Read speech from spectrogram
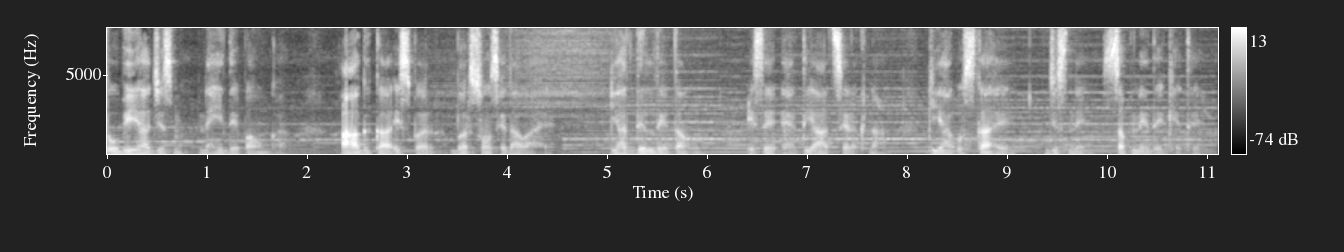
तो भी यह जिस्म नहीं दे पाऊँगा। आग का इस पर बरसों से दावा है। यह दिल देता हूँ, इसे एहतियात से रखना कि यह उसका है जिसने सपने देखे थे।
